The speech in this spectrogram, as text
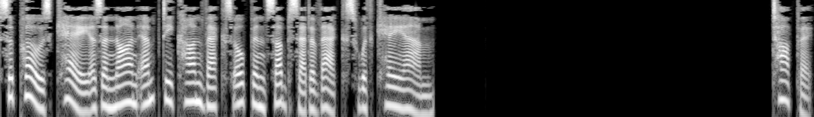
Suppose K is a non-empty convex open subset of X with Km. Topic.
